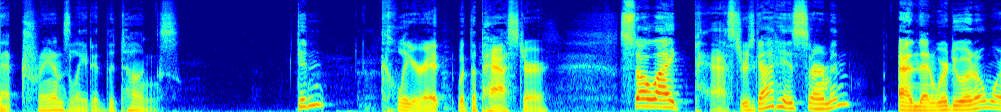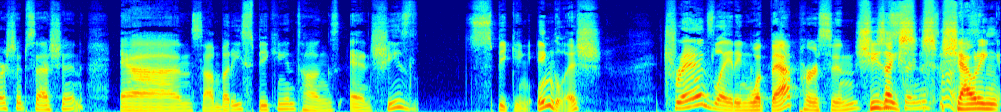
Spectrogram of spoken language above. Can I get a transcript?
that translated the tongues. Didn't clear it with the pastor. So, like, pastor's got his sermon, and then we're doing a worship session, and somebody's speaking in tongues, and she's speaking English, translating what that person She's like saying in s- tongues. shouting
